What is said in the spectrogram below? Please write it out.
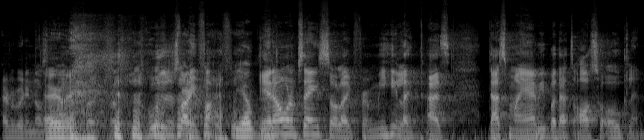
everybody knows Everybody- for, for who's the starting five. Yep. You know what I'm saying? So like for me, like that's that's Miami, but that's also Oakland.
